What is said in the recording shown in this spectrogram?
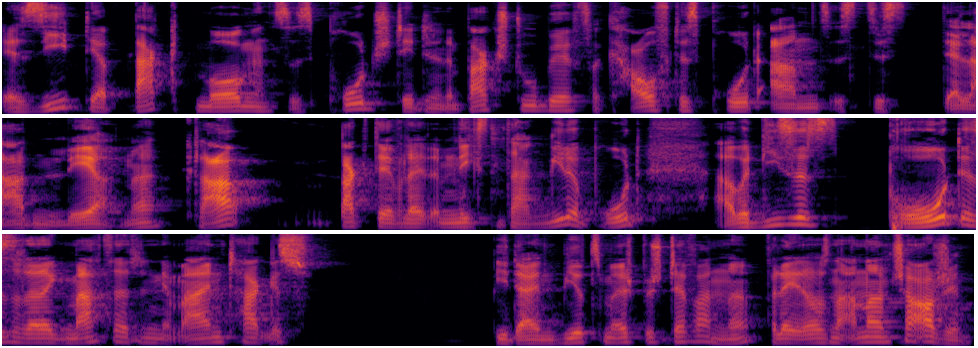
der sieht, der backt morgens das Brot, steht in der Backstube, verkauft das Brot, abends ist das, der Laden leer, ne? Klar, backt er vielleicht am nächsten Tag wieder Brot, aber dieses Brot, das er da gemacht hat in dem einen Tag, ist wie dein Bier zum Beispiel, Stefan, ne? vielleicht aus einer anderen Charge.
